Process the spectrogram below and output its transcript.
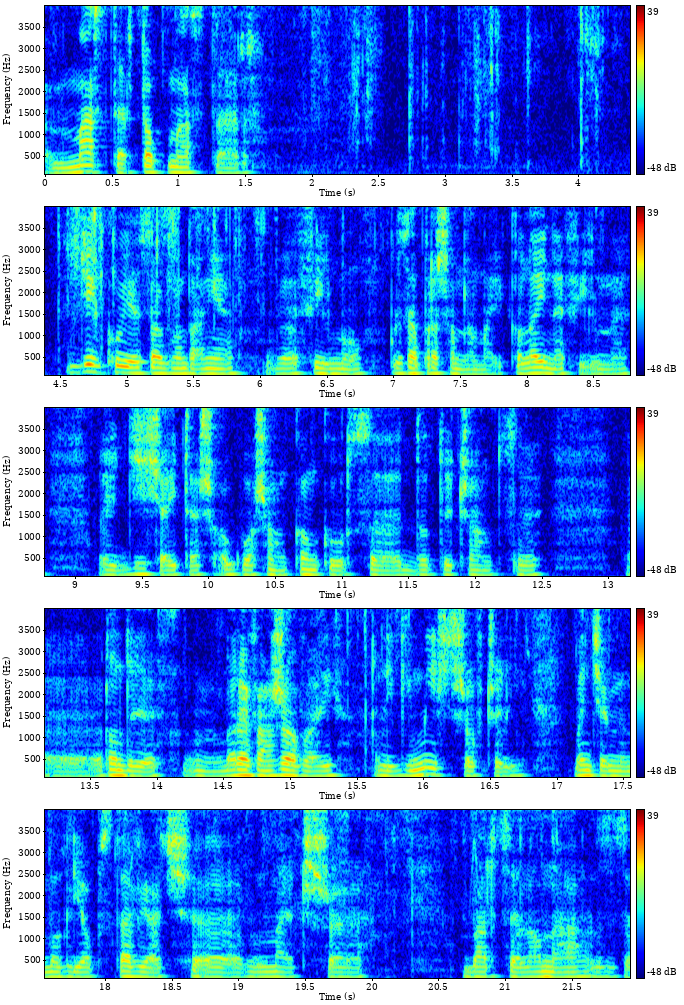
e, Master, Top Master. Dziękuję za oglądanie e, filmu. Zapraszam na moje kolejne filmy. E, Dzisiaj też ogłaszam konkurs dotyczący rundy mm, rewanżowej Ligi Mistrzów, czyli będziemy mogli obstawiać e, mecz e, Barcelona z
